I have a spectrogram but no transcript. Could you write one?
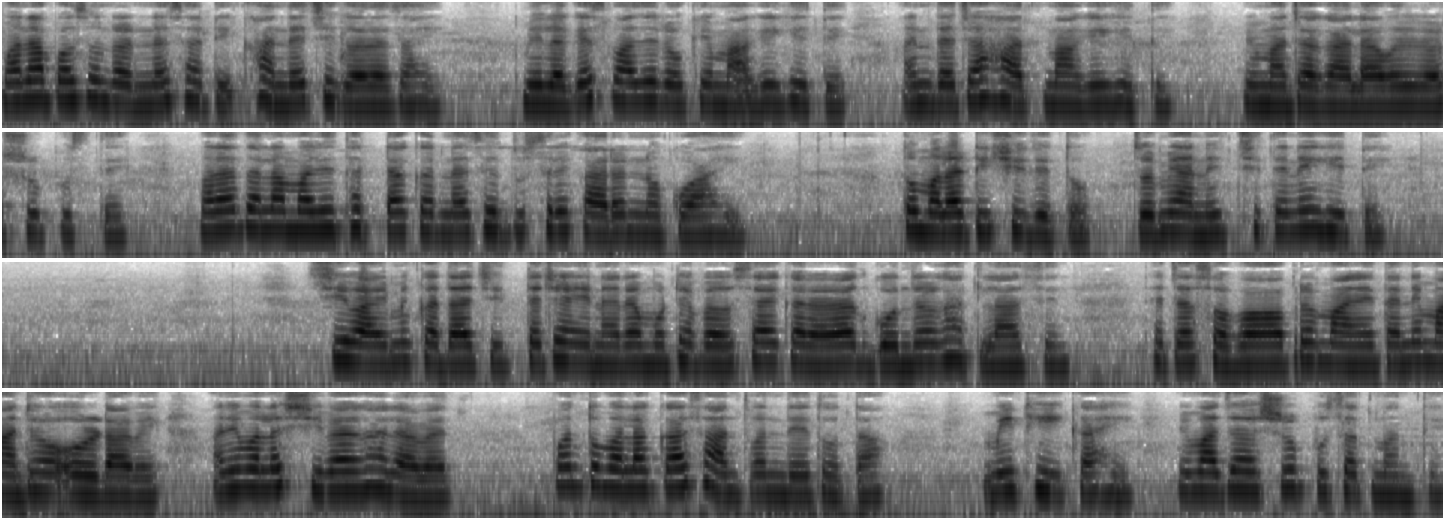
मनापासून रडण्यासाठी खांद्याची गरज आहे. मी लगेच माझे डोके मागे घेते आणि त्याच्या हात मागे घेते. मी माझ्या गालावरील अश्रू पुसते. मला त्याला माझी थट्टा करण्याचे दुसरे कारण नको आहे. तो मला टिश्यू देतो जो मी अनिश्चितेने घेते. शिवाय मी कदाचित त्याच्या येणाऱ्या मोठ्या व्यवसाय करारात गोंधळ घातला असेल. त्याच्या स्वभावाप्रमाणे त्याने माझ्यावर ओरडावे आणि मला शिव्या घालाव्यात. पण तो मला का सांत्वन देत होता? मी ठीक आहे. मी माझे अश्रू पुसत म्हणते.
